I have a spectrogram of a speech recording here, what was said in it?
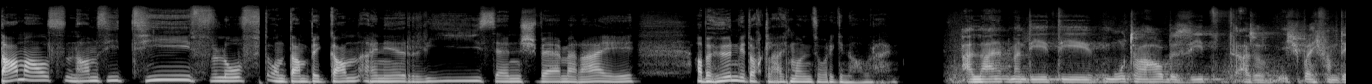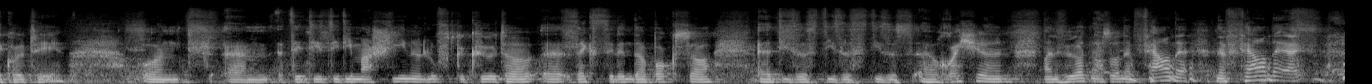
Damals nahm sie tief Luft und dann begann eine Riesenschwärmerei. Aber hören wir doch gleich mal ins Original rein. Allein wenn man die, die Motorhaube sieht, also ich spreche vom Dekolleté, und ähm, die, die, die Maschine, luftgekühlter äh, Sechszylinder-Boxer, äh, dieses, dieses, dieses äh, Röcheln, man hört noch so eine ferne, eine ferne,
